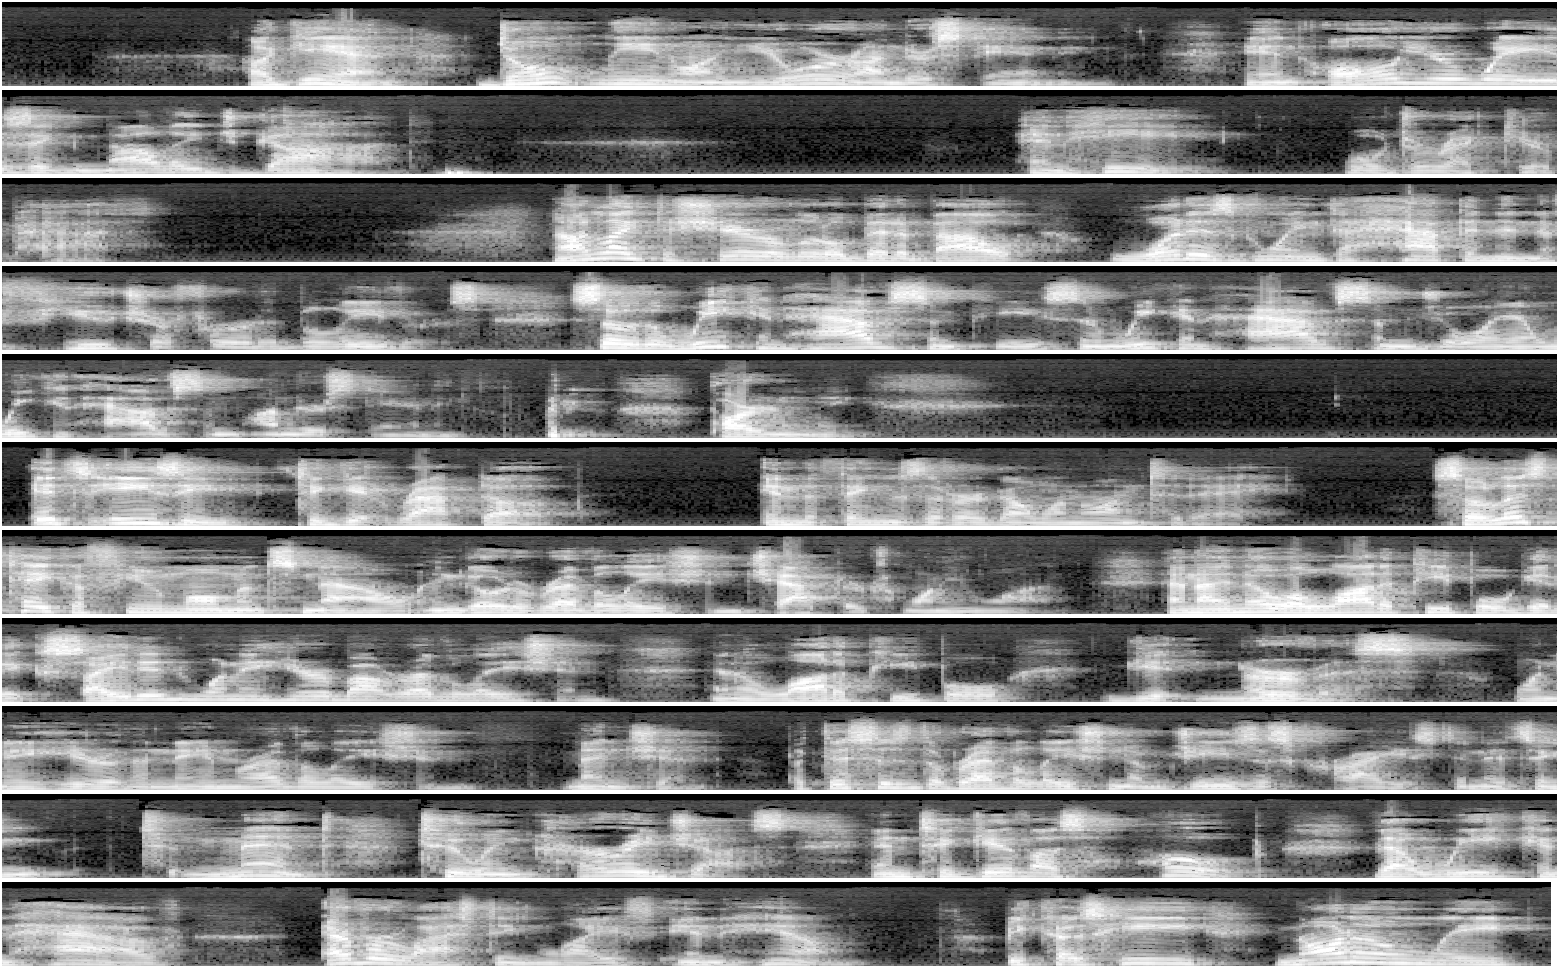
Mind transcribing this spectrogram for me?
Again, don't lean on your understanding. In all your ways, acknowledge God, and He will direct your path. Now, I'd like to share a little bit about what is going to happen in the future for the believers so that we can have some peace and we can have some joy and we can have some understanding. Pardon me. It's easy to get wrapped up in the things that are going on today. So let's take a few moments now and go to Revelation chapter 21. And I know a lot of people get excited when they hear about Revelation, and a lot of people get nervous when they hear the name Revelation mentioned. But this is the revelation of Jesus Christ, and it's in, to, meant to encourage us and to give us hope that we can have everlasting life in Him. Because He not only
